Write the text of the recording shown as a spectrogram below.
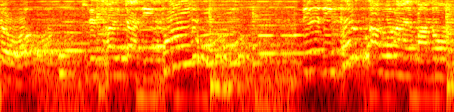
কৈশর্য যে ছয়টা রিপু যে রিপুর তাড়নায় মানুষ।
